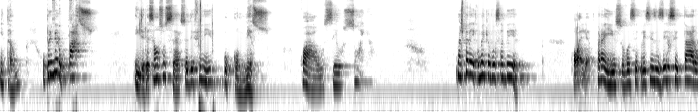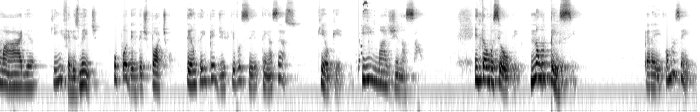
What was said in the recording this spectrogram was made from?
Então, o primeiro passo em direção ao sucesso é definir o começo. Qual o seu sonho? Mas peraí, como é que eu vou saber? Olha, para isso você precisa exercitar uma área que, infelizmente, o poder despótico tenta impedir que você tenha acesso, que é o que? Imaginação. Então você ouve, não pense. Peraí, como assim?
